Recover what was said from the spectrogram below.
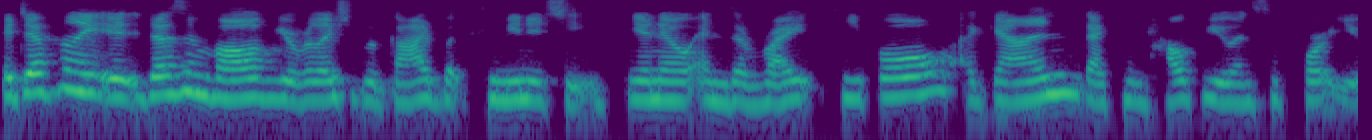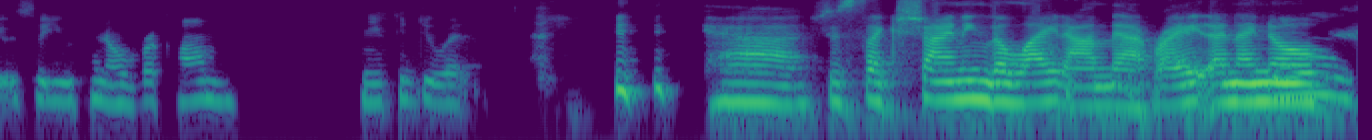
it definitely it does involve your relationship with God, but community, you know, and the right people again that can help you and support you so you can overcome. You can do it. yeah, just like shining the light on that, right? And I know yes.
